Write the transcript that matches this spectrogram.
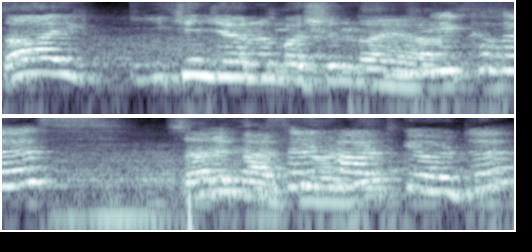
Daha ilk, ikinci yarının başında ya. Nicholas Sarı kart sarı gördü. kart gördü.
